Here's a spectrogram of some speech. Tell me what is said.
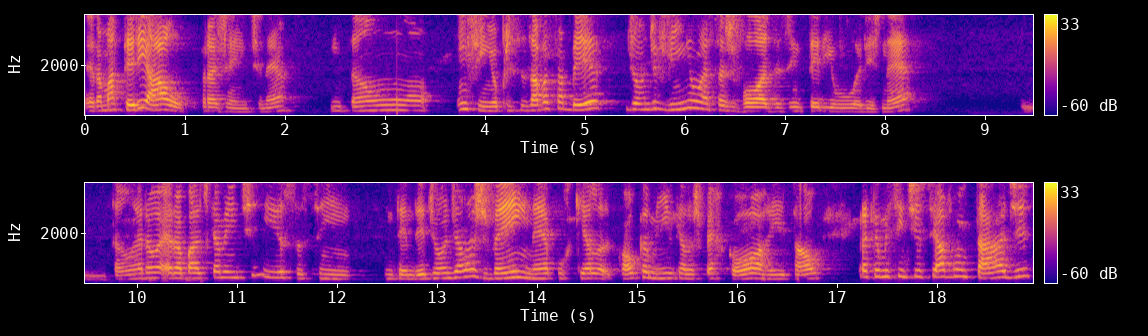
era material para gente, né? Então, enfim, eu precisava saber de onde vinham essas vozes interiores, né? Então era, era basicamente isso, assim, entender de onde elas vêm, né? Porque ela, qual o caminho que elas percorrem e tal, para que eu me sentisse à vontade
